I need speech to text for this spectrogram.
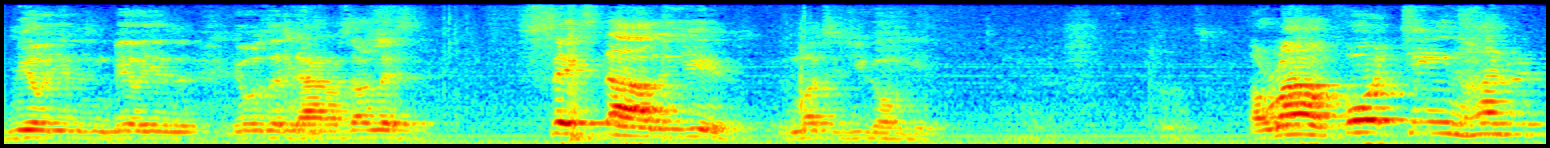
millions and billions. It was a dinosaur. Listen, 6,000 years, as much as you're going to get. Around 1400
